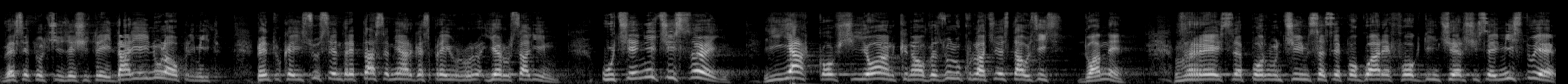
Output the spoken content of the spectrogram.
versetul 53, dar ei nu l-au primit, pentru că Iisus se îndrepta să meargă spre Ierusalim. Ucenicii săi Iacov și Ioan, când au văzut lucrul acesta, au zis, Doamne, vrei să poruncim să se pogoare foc din cer și să-i mistuie,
